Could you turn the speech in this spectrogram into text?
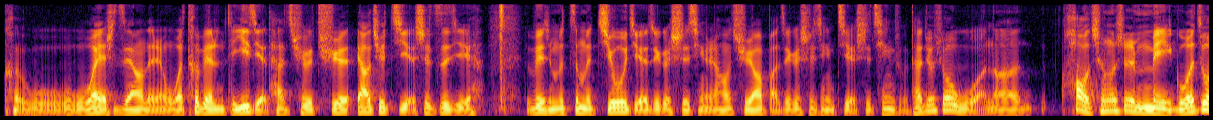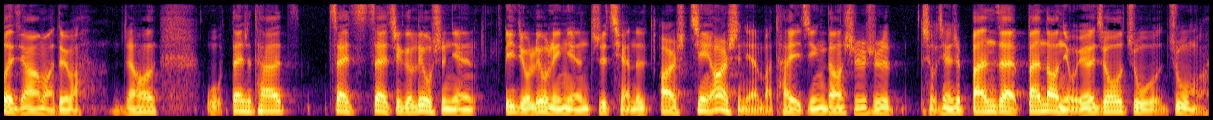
可我我也是这样的人，我特别理解他去去要去解释自己为什么这么纠结这个事情，然后去要把这个事情解释清楚。他就说我呢，号称是美国作家嘛，对吧？然后我，但是他在在这个六十年。一九六零年之前的二十近二十年吧，他已经当时是首先是搬在搬到纽约州住住嘛，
